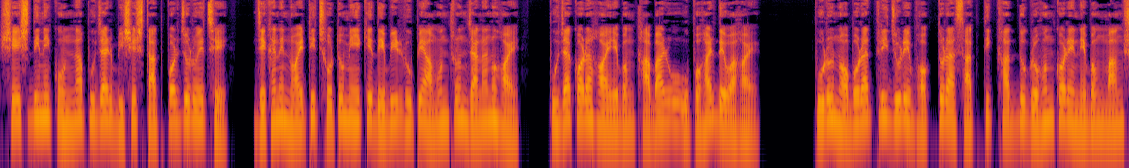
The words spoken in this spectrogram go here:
শেষ দিনে কন্যা পূজার বিশেষ তাৎপর্য রয়েছে, যেখানে নয়টি ছোট মেয়েকে দেবীর রূপে আমন্ত্রণ জানানো হয়, পূজা করা হয় এবং খাবার ও উপহার দেওয়া হয়। পুরো নবরাত্রি জুড়ে ভক্তরা সাত্ত্বিক খাদ্য গ্রহণ করেন এবং মাংস,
